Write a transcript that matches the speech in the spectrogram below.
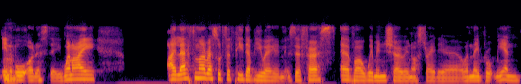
In mm. all honesty, when I I left and I wrestled for PWA and it was their first ever women's show in Australia when they brought me in,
